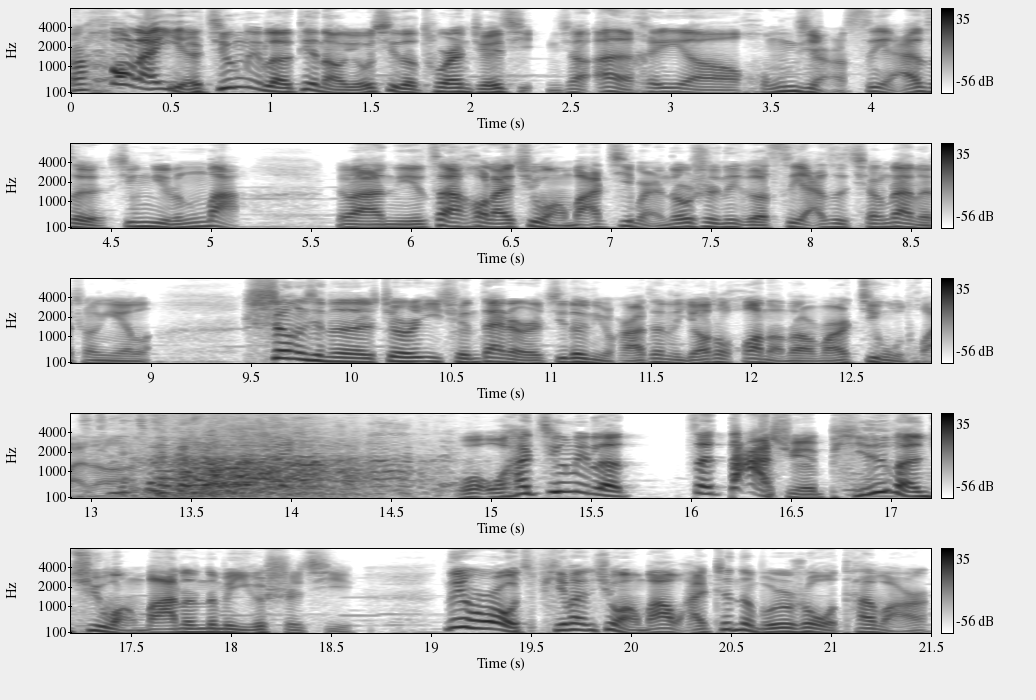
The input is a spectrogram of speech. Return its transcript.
而后后来也经历了电脑游戏的突然崛起，你像暗黑呀、红警、CS、星际争霸，对吧？你再后来去网吧，基本上都是那个 CS 枪战的声音了，剩下的就是一群戴着耳机的女孩在那摇头晃脑的玩劲舞团啊。我我还经历了在大学频繁去网吧的那么一个时期。那会儿我频繁去网吧，我还真的不是说我贪玩。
